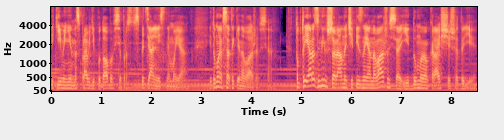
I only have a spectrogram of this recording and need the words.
який мені насправді подобався, просто спеціальність не моя. І тому я все-таки наважився. Тобто я розумів, що рано чи пізно я наважуся, і думаю, краще ще тоді.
